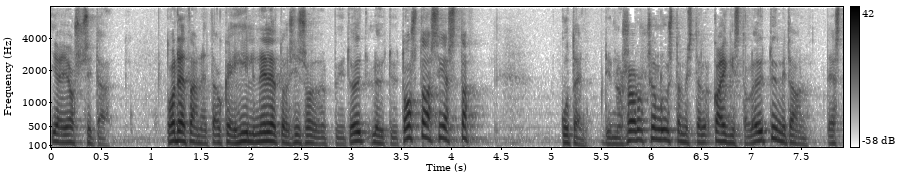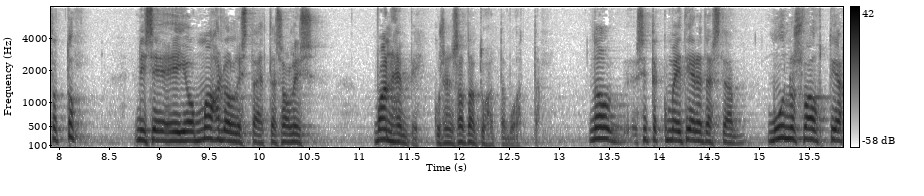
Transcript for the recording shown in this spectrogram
Ja jos sitä todetaan, että okei, hiili 14 isotopia löytyy tuosta asiasta, kuten dinosauruksen luista, mistä kaikista löytyy, mitä on testattu, niin se ei ole mahdollista, että se olisi vanhempi kuin sen 100 000 vuotta. No sitten kun me ei tiedetä sitä muunnosvauhtia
